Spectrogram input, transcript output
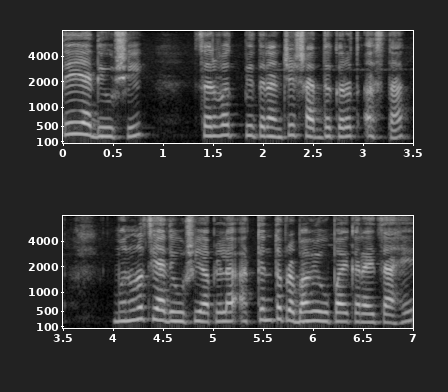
ते या दिवशी सर्व पितरांचे श्राद्ध करत असतात. म्हणूनच या दिवशी आपल्याला अत्यंत प्रभावी उपाय करायचा आहे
